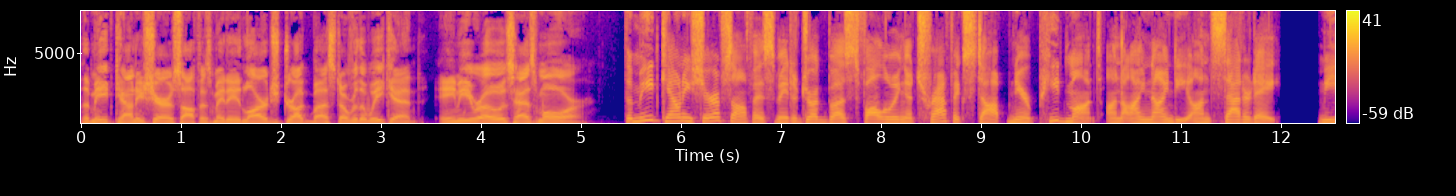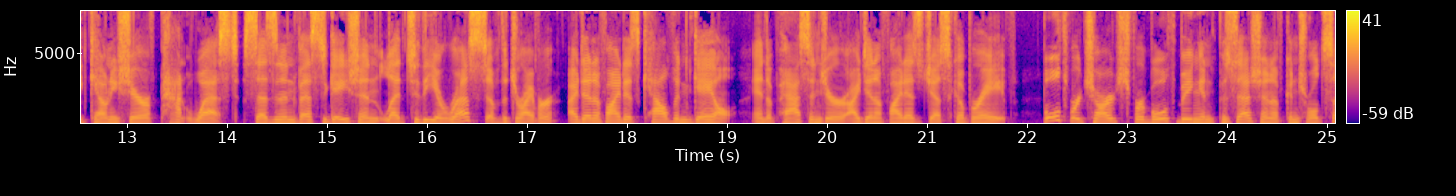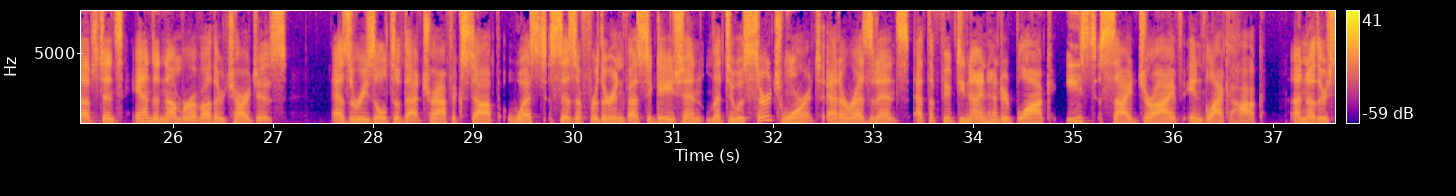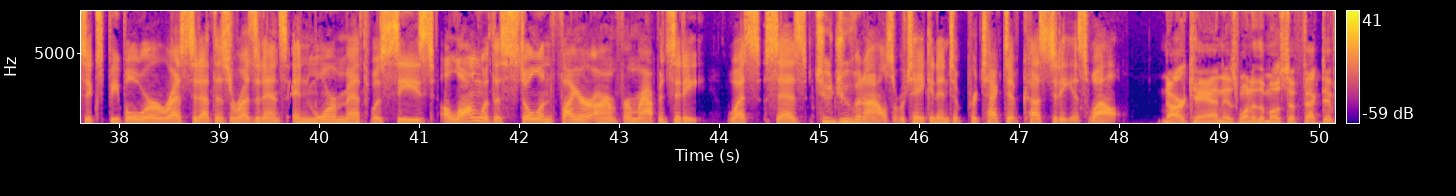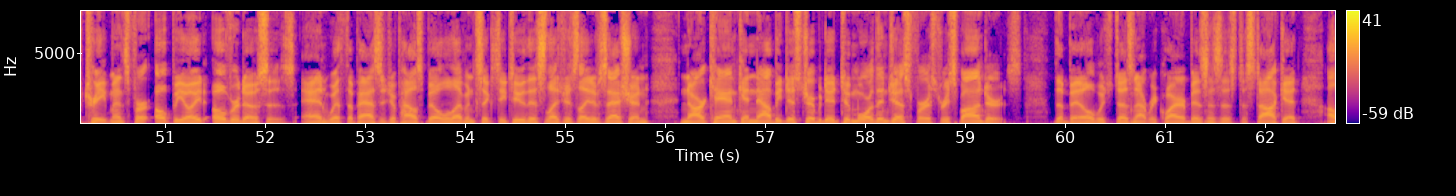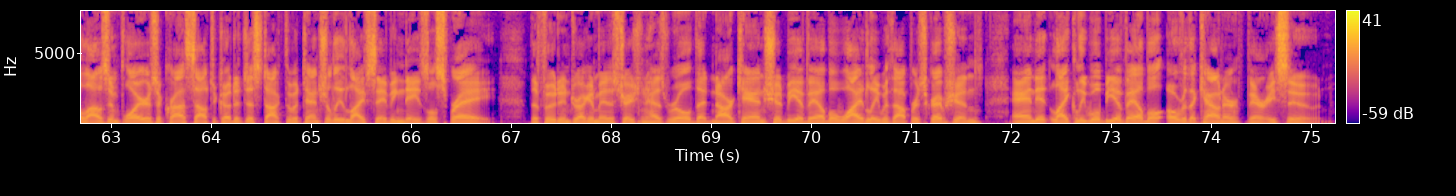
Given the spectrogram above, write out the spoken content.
The Meade County Sheriff's Office made a large drug bust over the weekend. Amy Rose has more. The Meade County Sheriff's Office made a drug bust following a traffic stop near Piedmont on I 90 on Saturday. Meade County Sheriff Pat West says an investigation led to the arrest of the driver, identified as Calvin Gale, and a passenger identified as Jessica Brave. Both were charged for both being in possession of controlled substance and a number of other charges. As a result of that traffic stop, West says a further investigation led to a search warrant at a residence at the 5900 block East Side Drive in Black Hawk. Another six people were arrested at this residence and more meth was seized, along with a stolen firearm from Rapid City. West says two juveniles were taken into protective custody as well. Narcan is one of the most effective treatments for opioid overdoses, and with the passage of House Bill 1162 this legislative session, Narcan can now be distributed to more than just first responders. The bill, which does not require businesses to stock it, allows employers across South Dakota to stock the potentially life-saving nasal spray. The Food and Drug Administration has ruled that Narcan should be available widely without prescriptions, and it likely will be available over the counter very soon.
